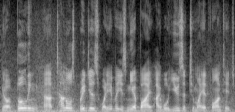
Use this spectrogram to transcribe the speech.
you know, a building, uh, tunnels, bridges, whatever is nearby, I will use it to my advantage.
